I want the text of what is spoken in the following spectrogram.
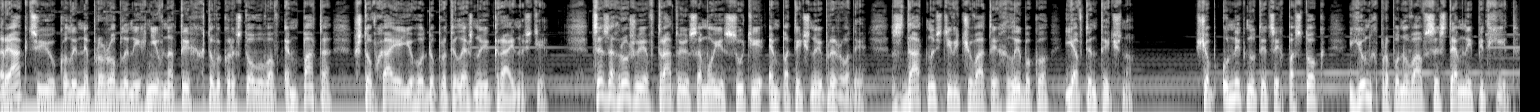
реакцію, коли непророблений гнів на тих, хто використовував емпата, штовхає його до протилежної крайності. Це загрожує втратою самої суті емпатичної природи, здатності відчувати глибоко і автентично. Щоб уникнути цих пасток, Юнг пропонував системний підхід.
